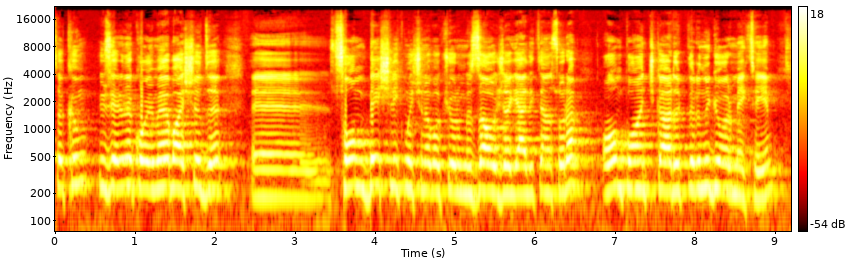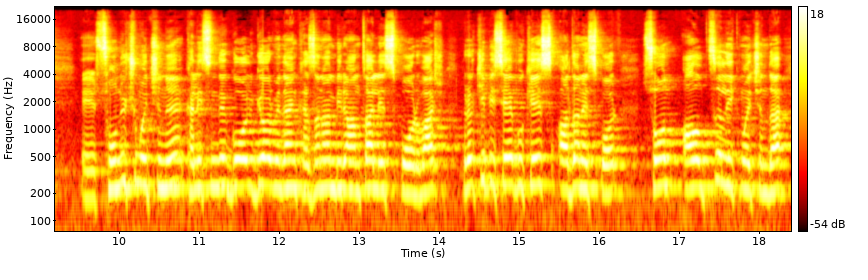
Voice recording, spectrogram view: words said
takım üzerine koymaya başladı. Ee, son 5 lig maçına bakıyorum Rıza Hoca geldikten sonra 10 puan çıkardıklarını görmekteyim. E, Son 3 maçını kalesinde gol görmeden kazanan bir Antalya Spor var. Rakip ise bu kez Adana Spor. Son 6 lig maçında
